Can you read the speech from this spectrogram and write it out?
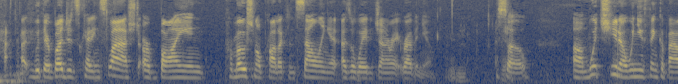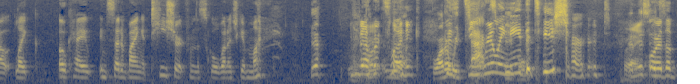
ha- with their budgets getting slashed, are buying promotional product and selling it as a way to generate revenue. So, um, which, you know, when you think about, like, okay, instead of buying a T-shirt from the school, why don't you give money? Yeah. You know, it's Yeah. like, Why don't we do you tax really need the T-shirt Right. or the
